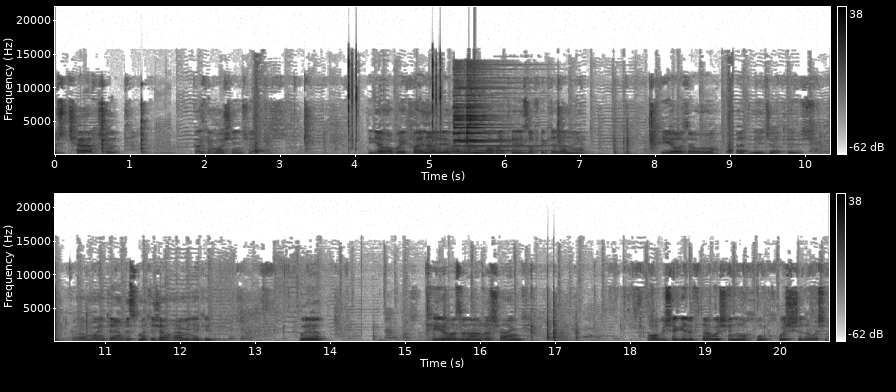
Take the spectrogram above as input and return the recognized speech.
گوشت چرخ شد. که ماشین شد. دیگه ما با این کاری نداریم. الان نوبت اضافه کردن پیاز و ادویجاتش و مهمترین قسمتش هم همینه که باید پیاز قشنگ آبش گرفته باشین و خوب خوش شده باشه.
